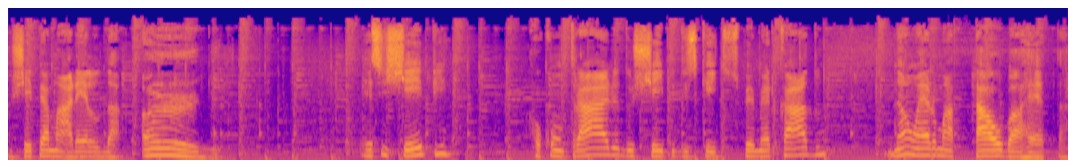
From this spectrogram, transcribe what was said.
O shape amarelo da URG. Esse shape, ao contrário do shape do skate do supermercado, não era uma tauba reta.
